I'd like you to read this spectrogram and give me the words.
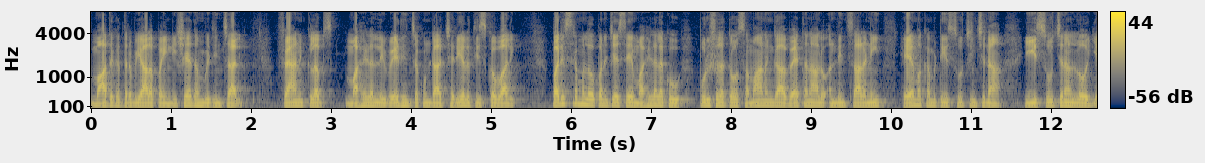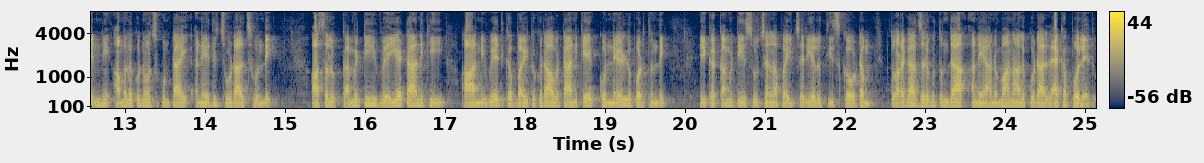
మాదక ద్రవ్యాలపై నిషేధం విధించాలి. ఫ్యాన్ క్లబ్స్ మహిళల్ని వేధించకుండా చర్యలు తీసుకోవాలి. పరిశ్రమలో పనిచేసే మహిళలకు పురుషులతో సమానంగా వేతనాలు అందించాలని హేమ కమిటీ సూచించిన ఈ సూచనల్లో ఎన్ని అమలుకు నోచుకుంటాయి అనేది చూడాల్సి ఉంది. అసలు కమిటీ వేయటానికి ఆ నివేదిక బయటకు రావటానికే కొన్నేళ్ళు పడుతుంది. ఇక కమిటీ సూచనలపై చర్యలు తీసుకోవటం త్వరగా జరుగుతుందా అనే అనుమానాలు కూడా లేకపోలేదు.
